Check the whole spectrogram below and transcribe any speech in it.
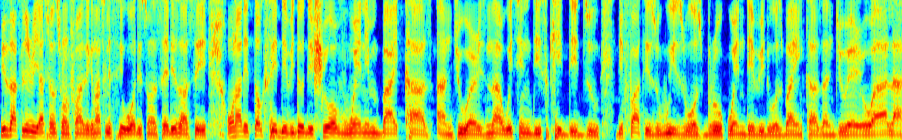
This is actually reactions from fans. You can actually see what this one said. This one say, of the talk say the video they show off when him buy cars and jewelries. Now waiting this kid they do. The fact is Wiz was broke when Davido was buying cars and jewelry. Voila.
